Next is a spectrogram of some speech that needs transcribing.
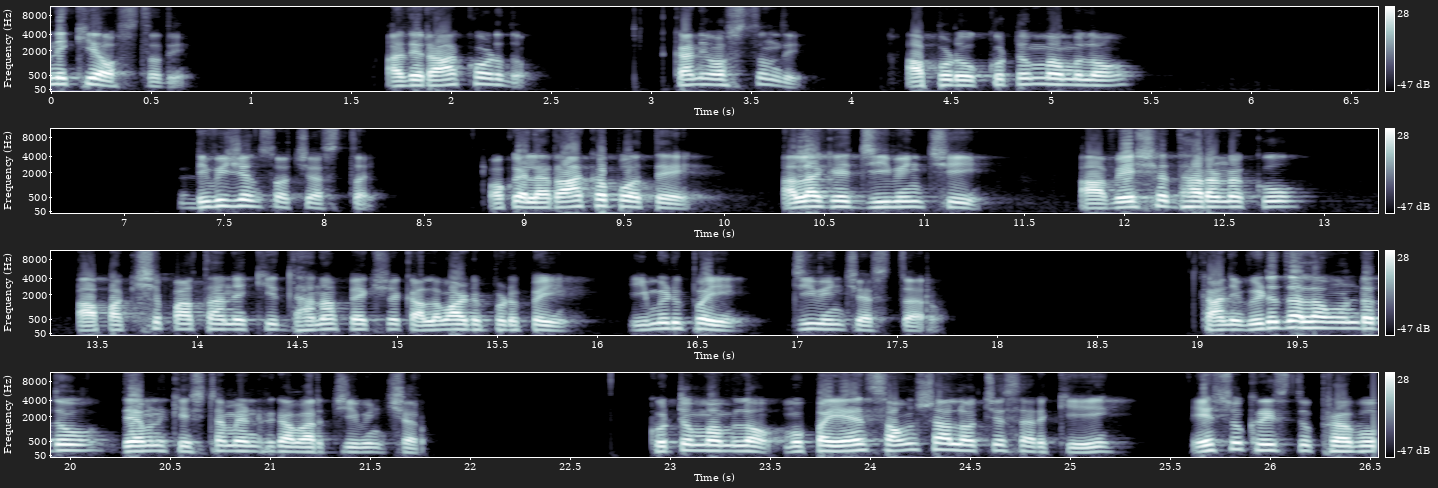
ఉనికి వస్తుంది. అది రాకూడదు. కానీ వస్తుంది. అప్పుడు కుటుంబంలో డివిజన్స్ వచ్చేస్తాయి. ఒకవేళ రాకపోతే అలాగే జీవించి ఆ వేషధారణకు ఆ పక్షపాతానికి ధనాపేక్షకు అలవాటు పడిపోయి ఇమిడిపోయి జీవించేస్తారు. కానీ విడుదల ఉండదు. దేవునికి ఇష్టమైనట్టుగా వారు జీవించరు. కుటుంబంలో ముప్పై ఐదు సంవత్సరాలు వచ్చేసరికి యేసుక్రీస్తు ప్రభు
